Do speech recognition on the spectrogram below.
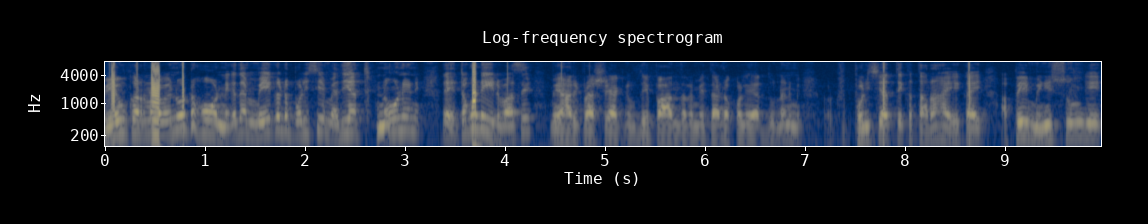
වේව් කරන වෙනුවට හෝන් එක. දැන් මේකට පොලිසිය මැදිහත් වෙන්න ඕනේනේ. දැන් එතකොට ඊට පස්සේ මේ හරි ප්‍රශ්නයක් නේ. උදේ පාන්දර මේ දඩ කොලයක් දුන්නනේ. මේ පොලිසියත් එක්ක තරහ. ඒකයි අපේ මිනිස්සුන්ගේ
